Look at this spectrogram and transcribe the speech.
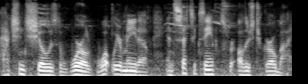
Action shows the world what we're made of and sets examples for others to grow by.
